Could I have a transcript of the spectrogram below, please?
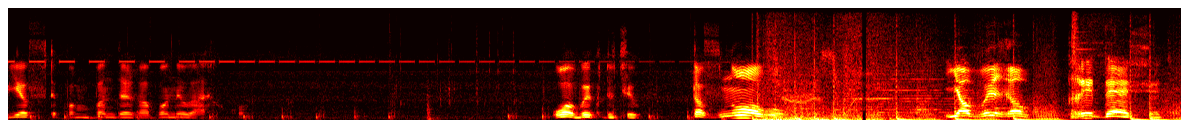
є Степан Бандера, або нелегко. О, виключив. Та знову! Я виграв 3-10.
